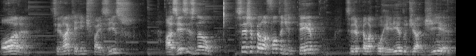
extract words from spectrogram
Ora, será que a gente faz isso? Às vezes não, seja pela falta de tempo, seja pela correria do dia a dia,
